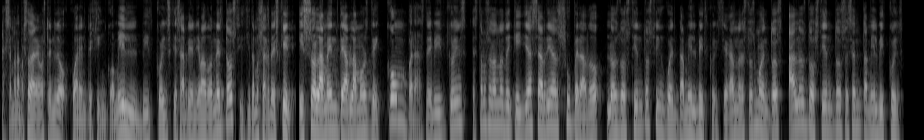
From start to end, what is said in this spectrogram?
la semana pasada habíamos tenido 45.000 bitcoins que se habrían llevado netos. Si quitamos a Grayscale y solamente hablamos de compras de bitcoins, estamos hablando de que ya se habrían superado los 250.000 bitcoins, llegando en estos momentos a los 260.000 bitcoins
